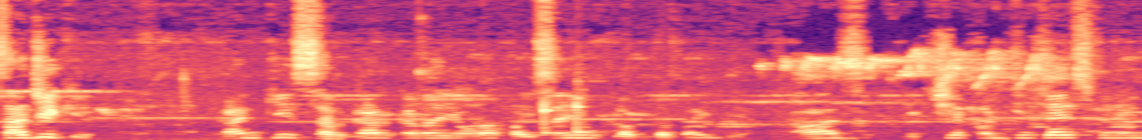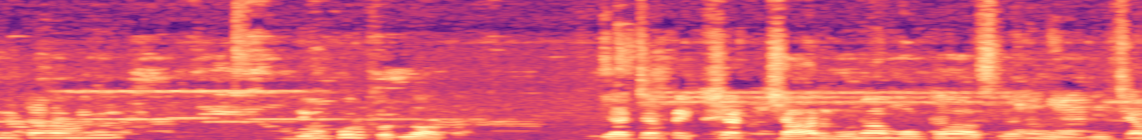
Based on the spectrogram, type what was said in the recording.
साहजिक आहे. कारण की सरकारकडं एवढा पैसाही उपलब्ध पाहिजे. आज एकशे पंचेचाळीस किलोमीटर आम्ही देवपूर खोदला होता. याच्यापेक्षा चार गुणा मोठं असलेलं नदीच्या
